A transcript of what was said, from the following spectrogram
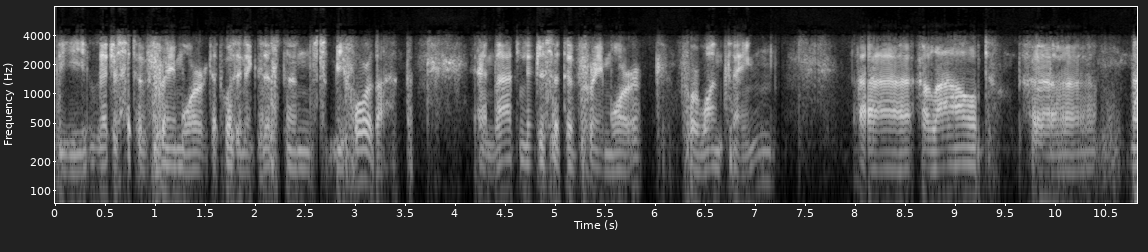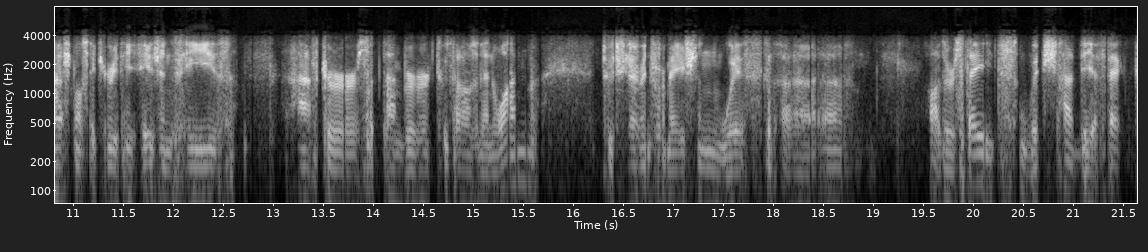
the legislative framework that was in existence before that. And that legislative framework, for one thing, uh, allowed uh, national security agencies after September 2001 to share information with uh, other states, which had the effect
